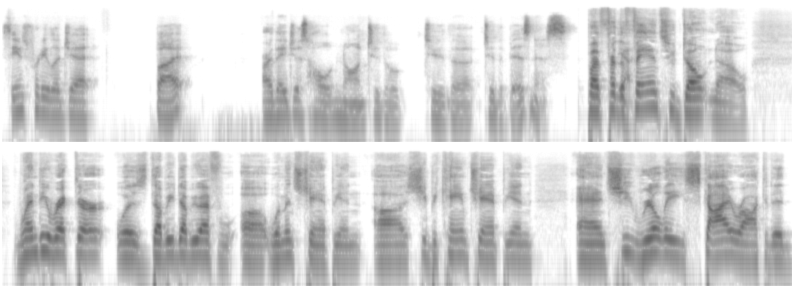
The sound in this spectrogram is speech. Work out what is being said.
Seems pretty legit. But are they just holding on to the to the to the business? But for the Yes. fans who don't know, Wendi Richter was WWF uh, Women's Champion. Uh, she became champion, and she really skyrocketed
